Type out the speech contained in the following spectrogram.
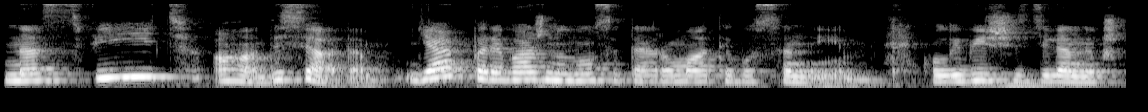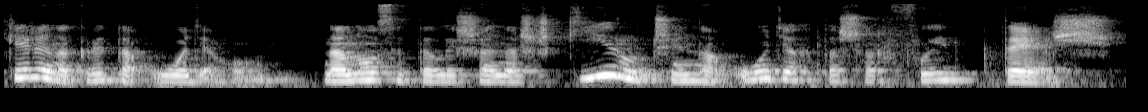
Назвіть, ага, десяте. Як переважно носите аромати восени, коли більшість ділянок шкіри накрита одягом? Наносите лише на шкіру чи на одяг та шарфи теж?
